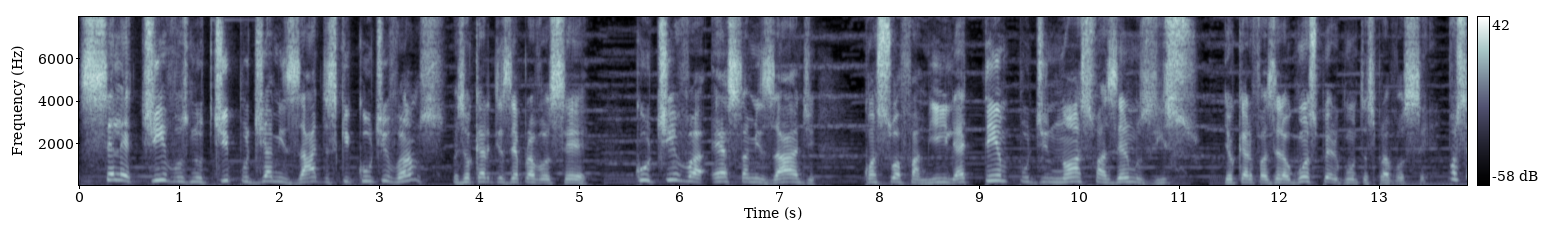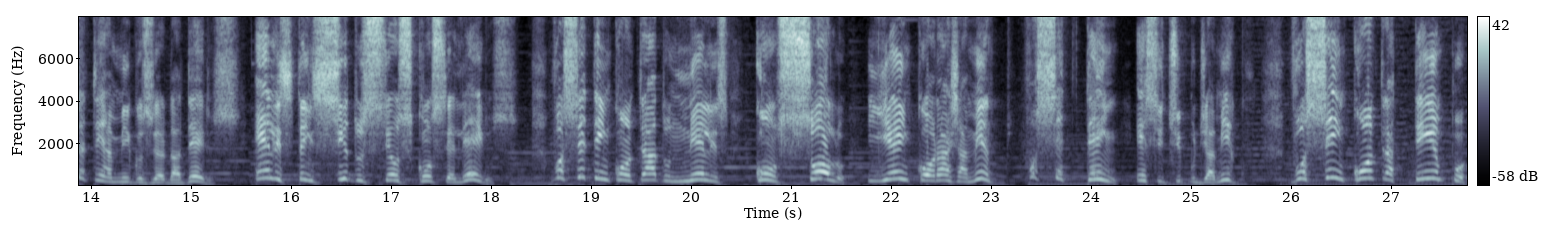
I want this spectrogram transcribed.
seletivos no tipo de amizades que cultivamos. Mas eu quero dizer para você, cultiva essa amizade com a sua família. É tempo de nós fazermos isso. Eu quero fazer algumas perguntas para você. Você tem amigos verdadeiros? Eles têm sido seus conselheiros? Você tem encontrado neles consolo e encorajamento? Você tem esse tipo de amigo? Você encontra tempo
